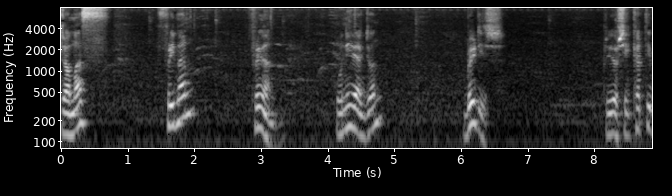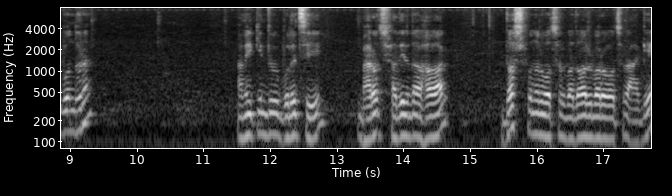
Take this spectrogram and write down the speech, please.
টমাস ফ্রিম্যান ফ্রিম্যান উনিও একজন ব্রিটিশ। প্রিয় শিক্ষার্থী বন্ধুরা, আমি কিন্তু বলেছি, ভারত স্বাধীনতা হওয়ার দশ পনেরো বছর বা দশ বারো বছর আগে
